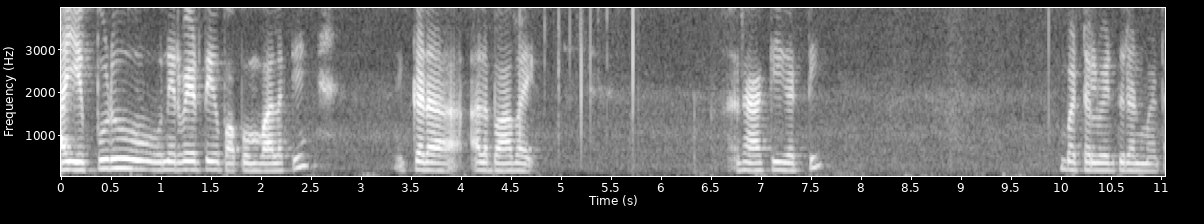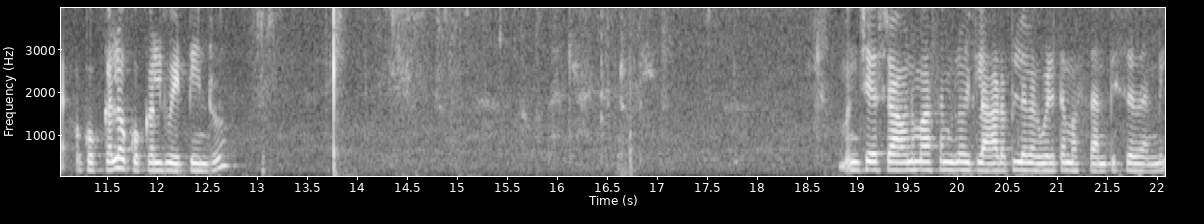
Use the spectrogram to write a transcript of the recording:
అవి ఎప్పుడు నెరవేరుతాయో పాపం వాళ్ళకి. ఇక్కడ వాళ్ళ బాబాయ్. రాఖీ కట్టి బట్టలు పెడుతురు అనమాట ఒక్కొక్కరు ఒక్కొక్కరికి పెట్టిండ్రు. మంచిగా శ్రావణ మాసంలో ఇట్లా ఆడపిల్లలకు పెడితే మస్తు అనిపిస్తుంది అండి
